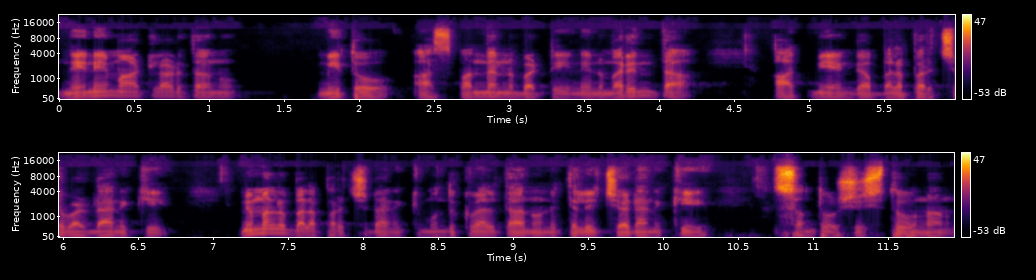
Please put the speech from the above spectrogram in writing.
నేనే మాట్లాడుతాను. మీతో ఆ స్పందనను బట్టి నేను మరింత ఆత్మీయంగా బలపరచబడడానికి మిమ్మల్ని బలపరచడానికి ముందుకు వెళ్తాను అని తెలియచేయడానికి సంతోషిస్తూ ఉన్నాను.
